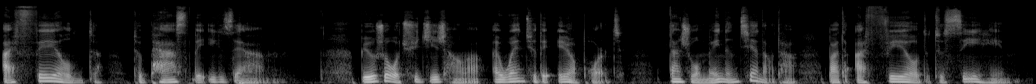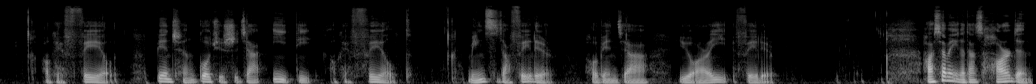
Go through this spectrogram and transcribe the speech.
，I failed to pass the exam。比如说我去机场了，I went to the airport，但是我没能见到他，but I failed to see him。OK，failed 变成过去时加 ed，OK，failed。名词叫 failure，后边加 u r e，failure。好，下面一个单词 harden，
